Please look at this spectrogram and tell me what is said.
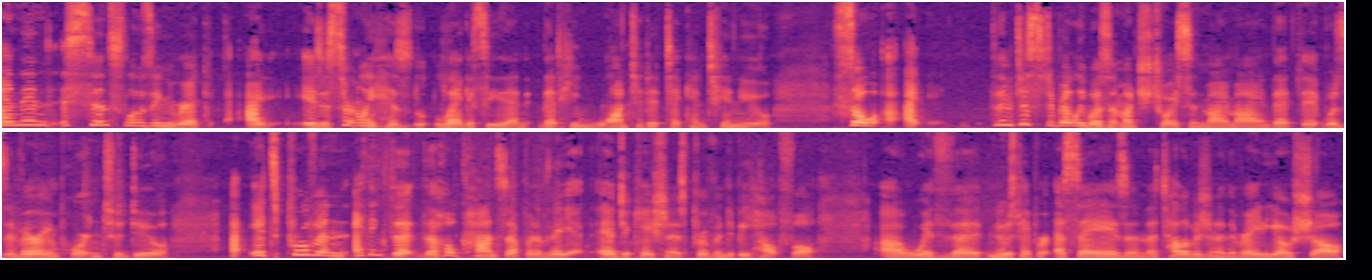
and then since losing Rick, I it is certainly his legacy and that he wanted it to continue. So I there just really wasn't much choice in my mind that it was very important to do. Uh, it's proven. I think that the whole concept of the education has proven to be helpful uh, with the newspaper essays and the television and the radio show.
